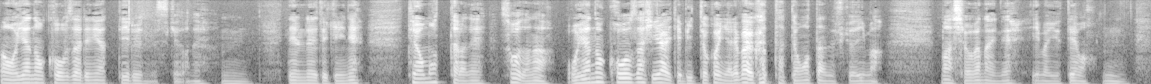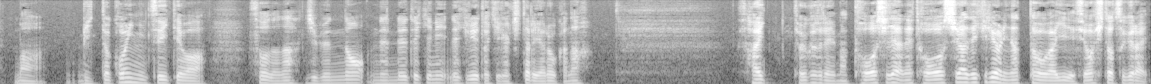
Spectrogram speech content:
まあ、親の口座でやっているんですけどね。うん。年齢的にね。って思ったらね、そうだな。親の口座開いてビットコインやればよかったって思ったんですけど、今。まあ、しょうがないね。今言っても。うん。まあ、ビットコインについては、そうだな。自分の年齢的にできる時が来たらやろうかな。はい。ということで、まあ、投資だよね。投資はできるようになった方がいいですよ。一つぐらい。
